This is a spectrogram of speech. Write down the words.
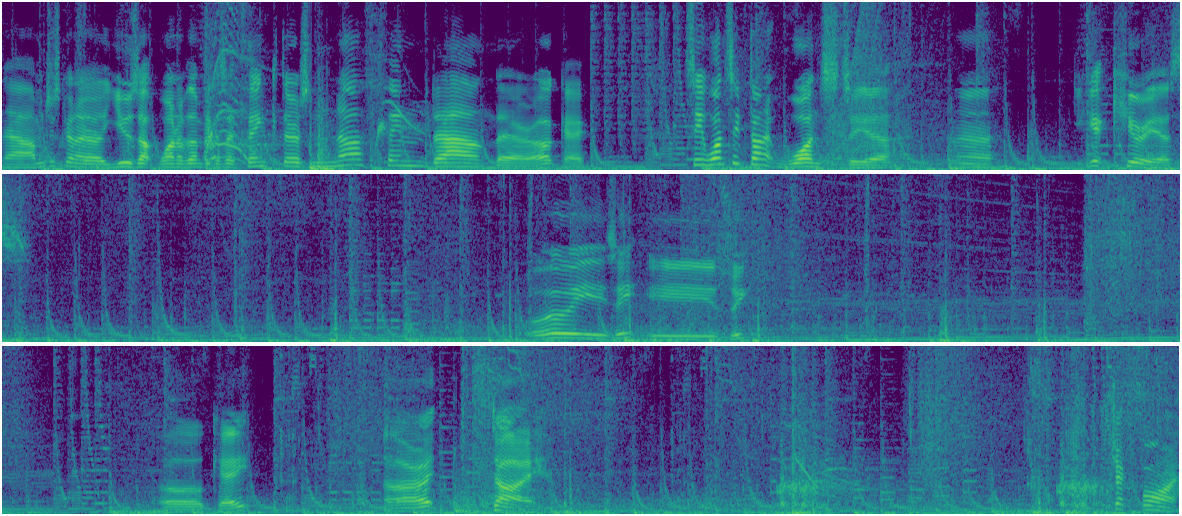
Now, I'm just gonna use up one of them because I think there's nothing down there. Okay. See, once they've done it once to you, uh, you get curious. Oh, easy, easy. Okay. Alright. Die. Checkpoint.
